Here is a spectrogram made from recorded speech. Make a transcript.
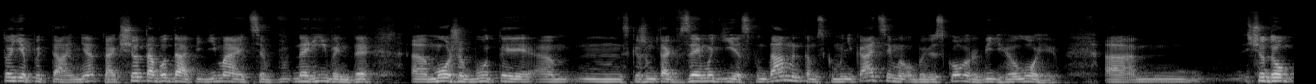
То є питання. Так, якщо та вода підіймається в, на рівень, де е, може бути, е, скажімо так, взаємодія з фундаментом, з комунікаціями, обов'язково робіть геологію. Е, Щодо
